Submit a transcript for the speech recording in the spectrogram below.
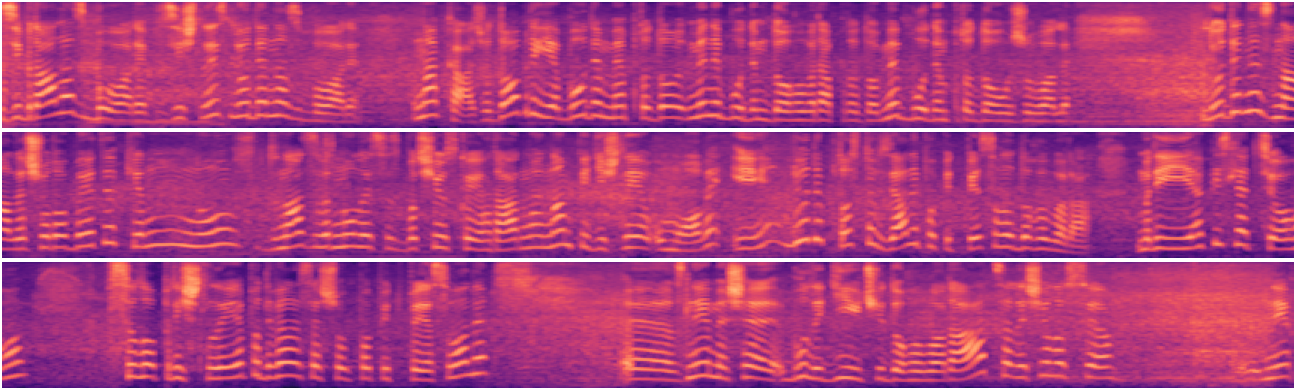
Зібрала збори, зійшлись люди на збори. Вона каже: добре, я будемо, ми продов... ми не будемо договора продовжувати, ми будемо продовжували. Люди не знали, що робити. Ну, до нас звернулися з Борщівської аграрної, нам підійшли умови, і люди просто взяли, попідписували договора. Мрія після цього в село прийшли, подивилися, що попідписували. Е, З ними ще були діючі договори. Це лишилося в них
